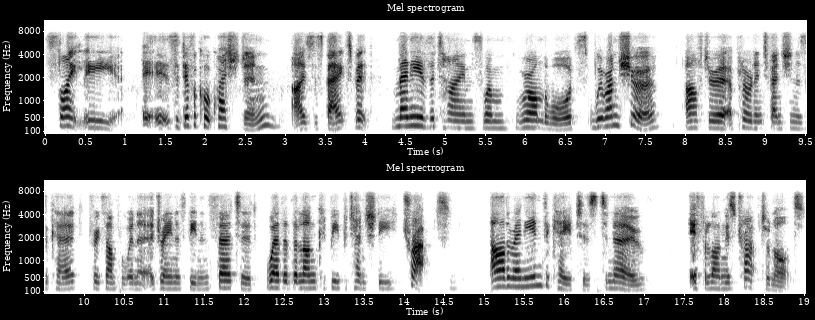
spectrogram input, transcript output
Slightly it's a difficult question, I suspect, but Many of the times when we're on the wards, we're unsure after a pleural intervention has occurred, for example, when a, drain has been inserted, whether the lung could be potentially trapped. Are there any indicators to know if a lung is trapped or not?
